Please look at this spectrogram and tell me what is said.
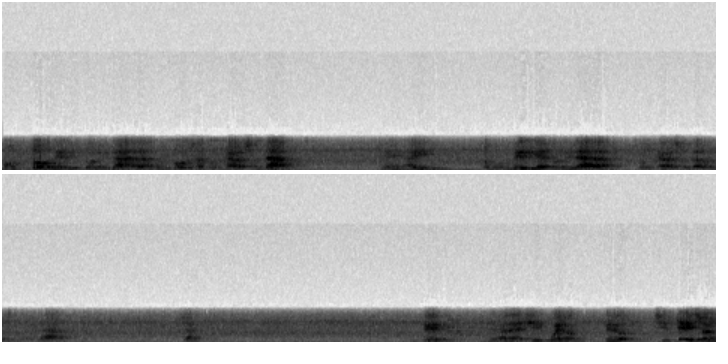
montones de toneladas de cosas por cada soldado. ¿Eh? Hay como media tonelada por cada soldado que se traslada. Ya. Ustedes me van a decir, bueno, pero si ustedes son,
